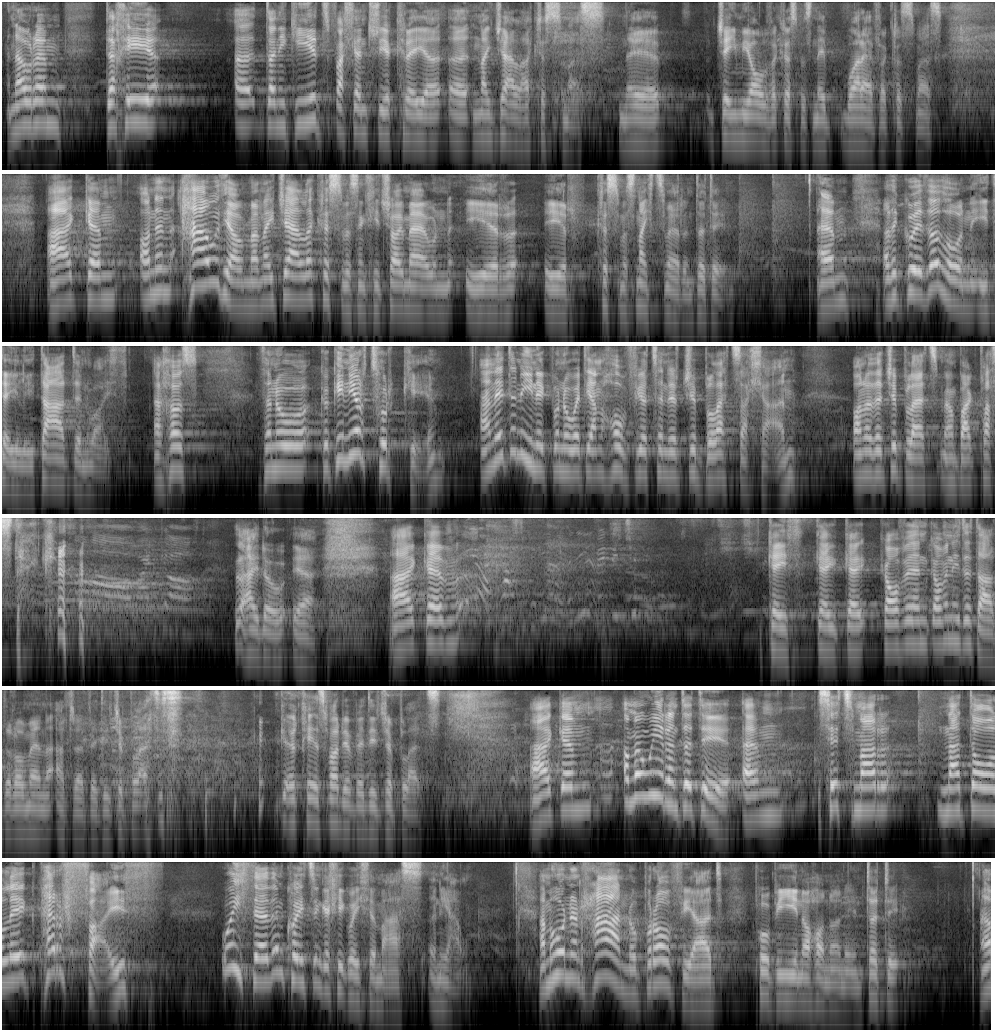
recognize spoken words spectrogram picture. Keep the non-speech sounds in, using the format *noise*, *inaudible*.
Nawr, um, da chi uh, da ni gyd falle'n trio creu y, uh, y Nigella Christmas, neu Jamie Oliver Christmas, neu whatever Christmas. Ac, um, ond yn hawdd iawn, mae Nigella Christmas yn chi troi mewn i'r Christmas Nightmare yn dydy. Um, a ddigwyddodd hwn i deulu dad yn waith. Achos, ddyn nhw goginio'r Twrci, a nid yn unig bod nhw wedi anhofio tynnu'r giblets allan, ond oedd y giblets mewn bag plastig. *laughs* oh, my God. I know, yeah. Ac, um, geith, geith, geith, gofyn, gofyn i dy dad ar ôl mewn adre beth i giblets. *laughs* Gewch chi esbonio beth i giblets. Ac, um, a mae'n wir yn dydy, um, sut mae'r nadolig perffaith weithiau ddim cweith yn gallu gweithio mas yn iawn. A mae hwn yn rhan o brofiad pob un ohono ni'n dydy. A,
